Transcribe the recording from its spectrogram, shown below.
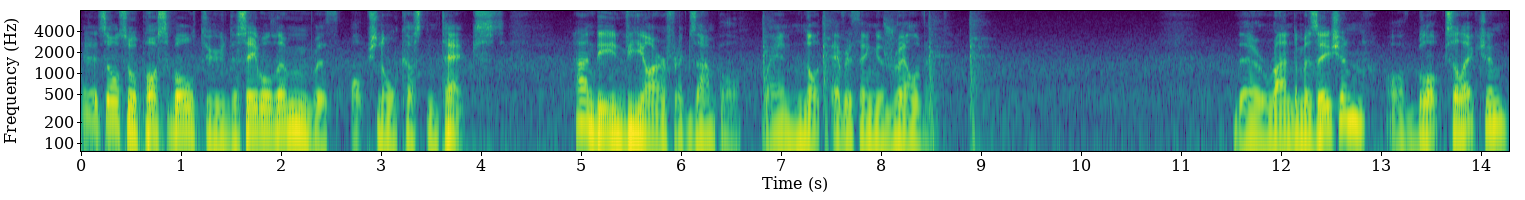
It's also possible to disable them with optional custom text, handy in VR for example, when not everything is relevant. The randomization of block selection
